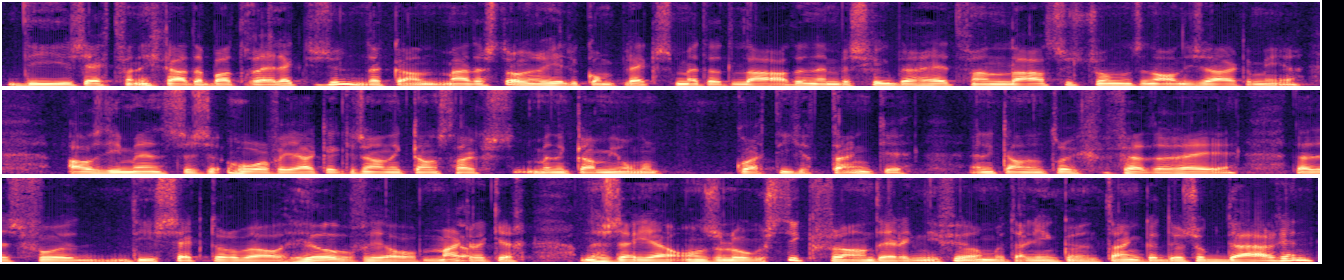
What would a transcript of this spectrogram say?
die zegt van ik ga de batterij elektrisch doen, dat kan, maar dat is toch een redelijk complex met het laden en beschikbaarheid van laadstations en al die zaken meer. Als die mensen horen van ja, kijk eens aan, ik kan straks met een camion een kwartier tanken en ik kan dan terug verder rijden. Dat is voor die sector wel heel veel makkelijker. Ja. Dan zeg je, ja, onze logistiek verandert eigenlijk niet veel, we moeten alleen kunnen tanken. Dus ook daarin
